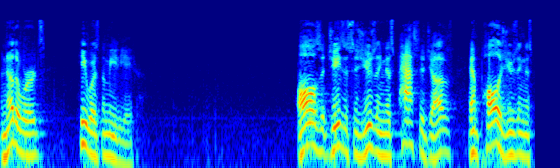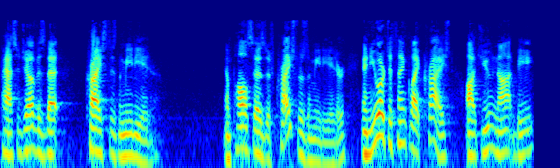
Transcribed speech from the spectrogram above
In other words, he was the mediator. All that Jesus is using this passage of, and Paul is using this passage of, is that Christ is the mediator. And Paul says, if Christ was a mediator, and you are to think like Christ, ought you not be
